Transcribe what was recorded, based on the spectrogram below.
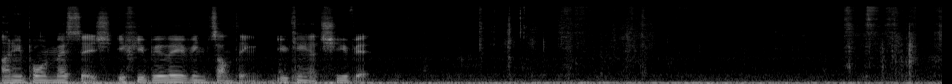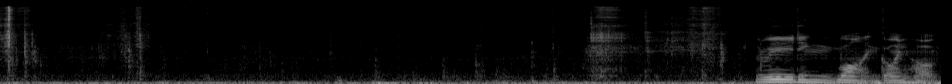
an important message. If you believe in something, you can achieve it. Reading one, going home.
